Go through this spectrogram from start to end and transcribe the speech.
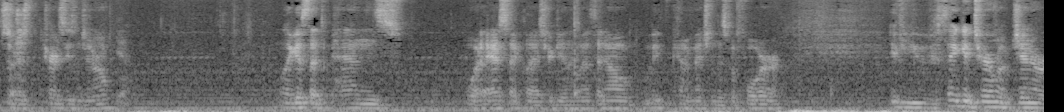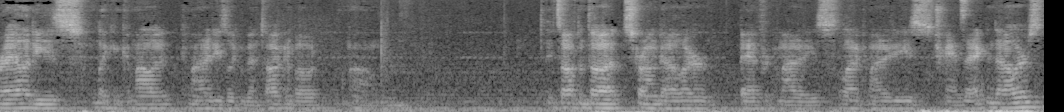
So just currencies in general? Yeah. Well, I guess that depends what asset class you're dealing with. I know we've kind of mentioned this before. If you think in terms of generalities, like in commodities, like we've been talking about, um, it's often thought strong dollar bad for commodities. A lot of commodities transact in dollars.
